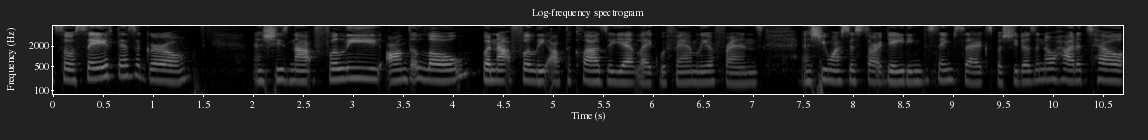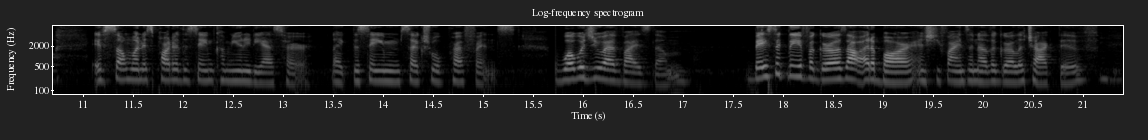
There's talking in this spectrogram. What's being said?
So, say if there's a girl and she's not fully on the low, but not fully out the closet yet, like with family or friends, and she wants to start dating the same sex, but she doesn't know how to tell if someone is part of the same community as her, like the same sexual preference. What would you advise them? Basically, if a girl's out at a bar and she finds another girl attractive, mm-hmm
